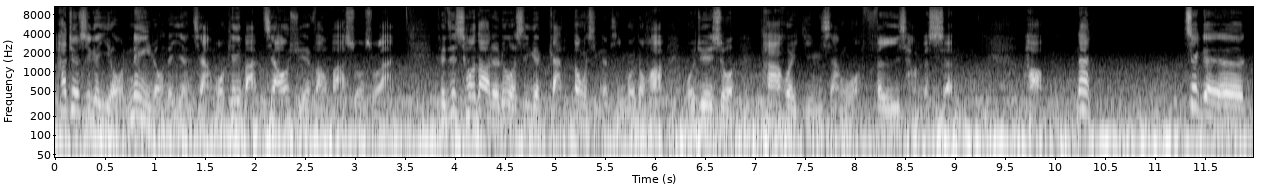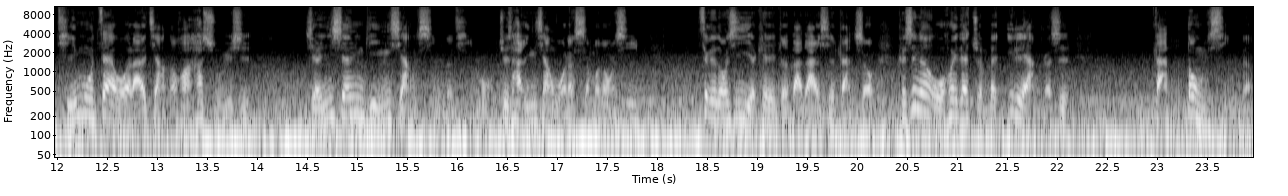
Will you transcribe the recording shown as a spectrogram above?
它就是一个有内容的演讲，我可以把教学方法说出来。可是抽到的如果是一个感动型的题目的话，我就会说它会影响我非常的深。好，那这个题目在我来讲的话，它属于是人生影响型的题目，就是它影响我的什么东西。这个东西也可以给大家一些感受。可是呢，我会再准备一两个是感动型的，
